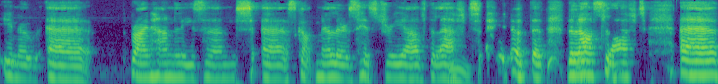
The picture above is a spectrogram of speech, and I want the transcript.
you know, uh, Brian Hanley's and uh, Scott Millar's history of the left, you know, the, the lost left. Uh,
